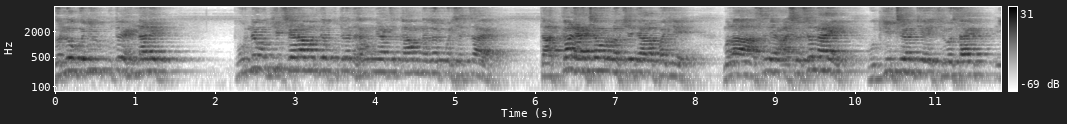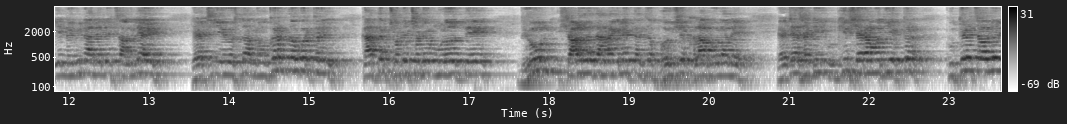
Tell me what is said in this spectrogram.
गल्लोगल्ली कुत्रे हिंडाले पूर्ण उदगीर शहरामधले कुत्रे धरून याचं काम नगर परिषदचं आहे. तात्काळ ह्याच्यावर लक्ष द्यायला पाहिजे. मला असे आश्वासन आहे उदगीरचे आमचे शिवसाहेब हे नवीन आलेले चांगले आहेत. ह्याची व्यवस्था लवकरात लवकर करेल. का तर छोटे छोटे मुळं ते भिवून शाळेला जाणार गेले त्यांचं भविष्य खराब होणारे याच्यासाठी उदगीर शहरामध्ये एकतर कुत्रे चावले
